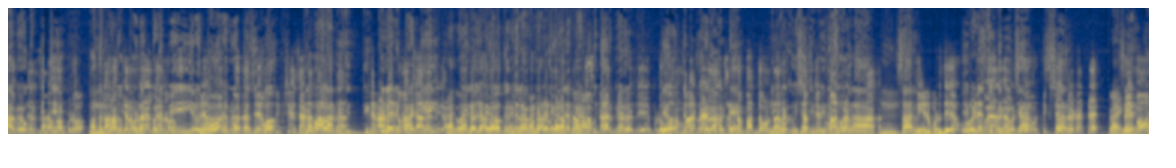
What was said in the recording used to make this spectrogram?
యాభై ఒకటి. పదకొండు. దిక్కులేని పార్టీ మీరు ఇప్పుడు దేవుడు శిక్ష చేశాడంటే. మీ పవన్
